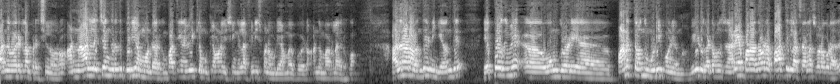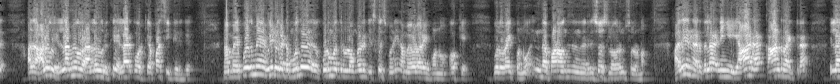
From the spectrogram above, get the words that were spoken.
அந்த மாதிரிலாம் பிரச்சனை வரும். அந்த நாலு லட்சங்கிறது பெரிய அமௌண்ட்டாக இருக்கும். பார்த்தீங்கன்னா வீட்டில் முக்கியமான விஷயங்கள்லாம் ஃபினிஷ் பண்ண முடியாமல் போயிடும். அந்த மாதிரிலாம் இருக்கும். அதனால வந்து நீங்கள் வந்து எப்போதுமே உங்களுடைய பணத்தை வந்து முடிவு பண்ணிடணும். வீடு கட்டும்போது நிறைய பணம் தான் பார்த்துக்கலாம் சார்லாம் சொல்லக்கூடாது. அது அளவு எல்லாமே ஒரு அளவு இருக்குது எல்லாருக்கும் ஒரு கெப்பாசிட்டி இருக்குது நம்ம எப்போதுமே வீடு கட்டும் போது குடும்பத்தில் உள்ளவங்களோட டிஸ்கஸ் பண்ணி நம்ம எவ்வளோ ரைட் பண்ணுவோம்? ஓகே இவ்வளோ ரைட் பண்ணுவோம். இந்த பணம் வந்து இந்த ரிசோர்ஸில் வரும்னு சொல்லணும். அதே நேரத்தில் நீங்கள் யாரை கான்ட்ராக்டரை இல்லை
